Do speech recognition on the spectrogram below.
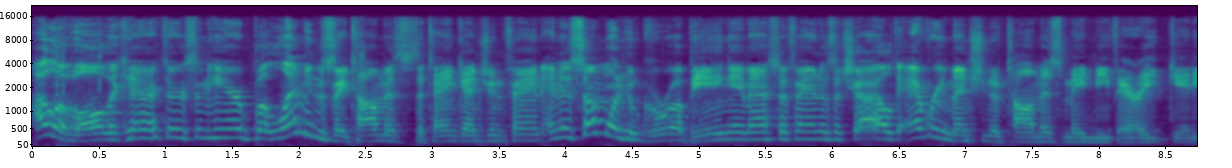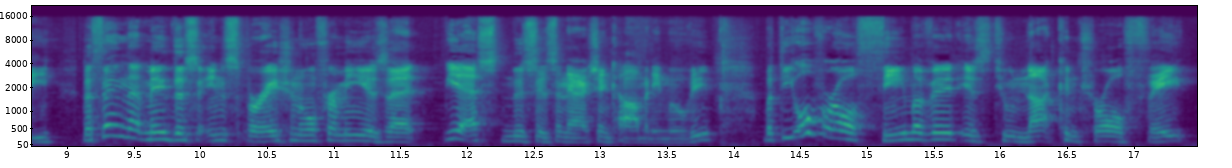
I love all the characters in here, but Lemon is a Thomas the Tank Engine fan, and as someone who grew up being a massive fan as a child, every mention of Thomas made me very giddy. The thing that made this inspirational for me is that yes, this is an action comedy movie, but the overall theme of it is to not control fate,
